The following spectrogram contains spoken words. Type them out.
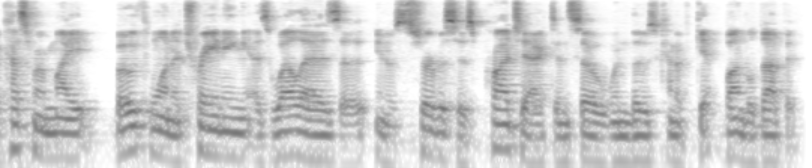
a customer might both want a training as well as a you know services project, and so when those kind of get bundled up, it,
